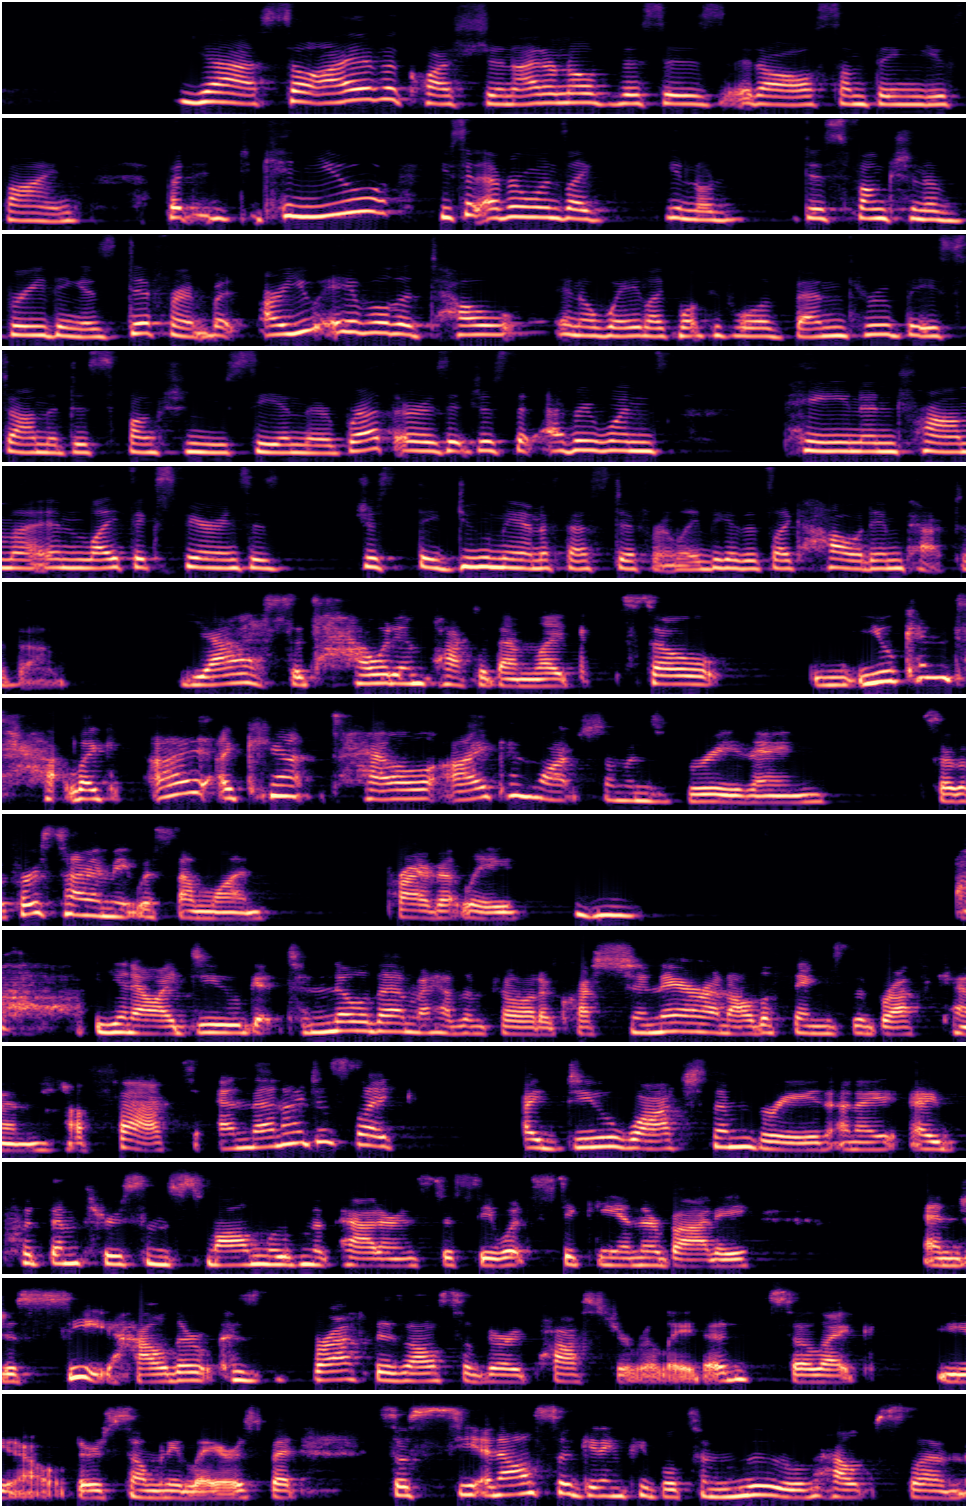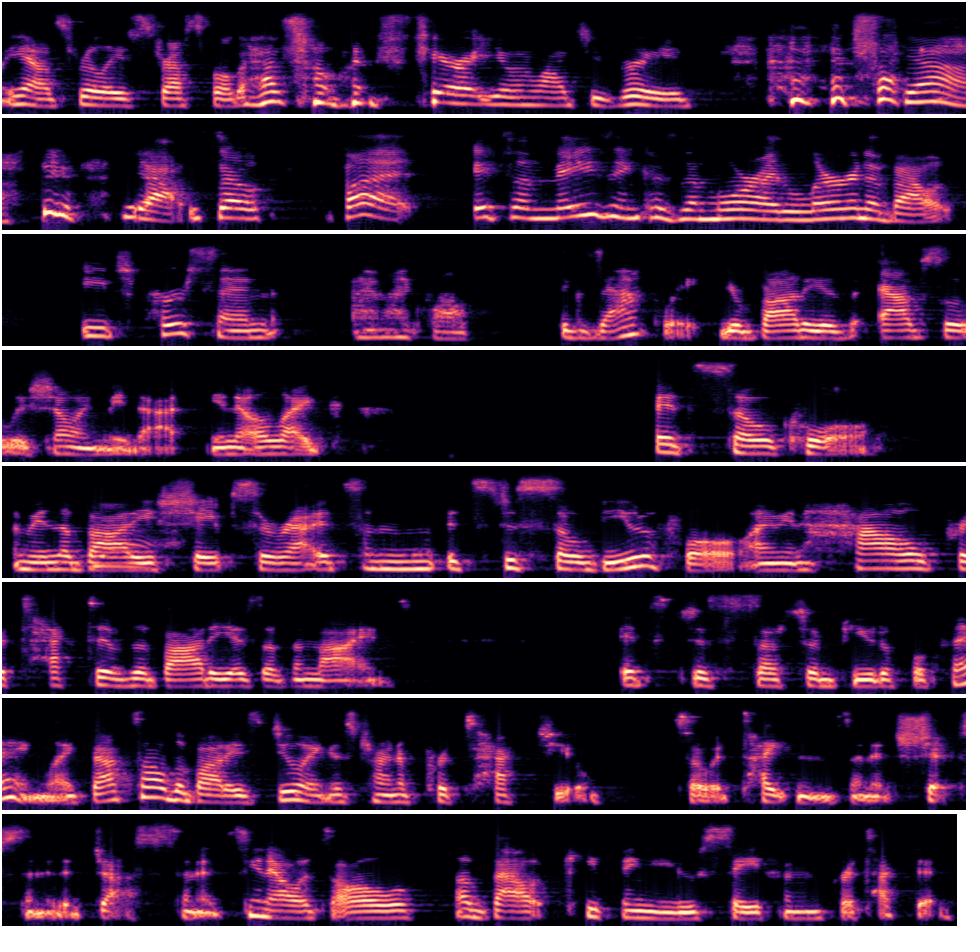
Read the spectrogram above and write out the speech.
Yeah. So I have a question. I don't know if this is at all something you find, but can you, you said everyone's like, you know, dysfunction of breathing is different, but are you able to tell in a way like what people have been through based on the dysfunction you see in their breath? Or is it just that everyone's pain and trauma and life experiences just they do manifest differently because it's like how it impacted them. Yes, it's how it impacted them. Like so you can tell like I I can't tell I can watch someone's breathing. So the first time I meet with someone privately, mm-hmm. You know, I do get to know them. I have them fill out a questionnaire on all the things the breath can affect. And then I just like I do watch them breathe and I, I put them through some small movement patterns to see what's sticky in their body and just see how they're because breath is also very posture related. So like, you know, there's so many layers, but so see, and also getting people to move helps them. You know, it's really stressful to have someone stare at you and watch you breathe. like, yeah. Yeah. So, but it's amazing because the more I learn about each person, I'm like, well, exactly. Your body is absolutely showing me that you know like it's so cool. I mean the body yeah. shapes around it's um, it's just so beautiful. I mean how protective the body is of the mind. It's just such a beautiful thing. Like that's all the body's doing is trying to protect you so it tightens and it shifts and it adjusts and it's you know it's all about keeping you safe and protected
